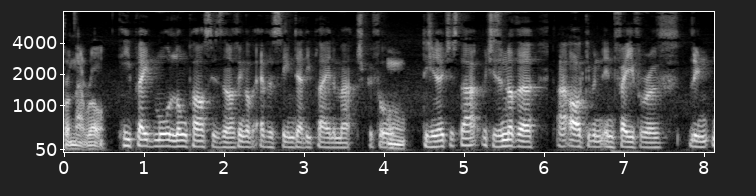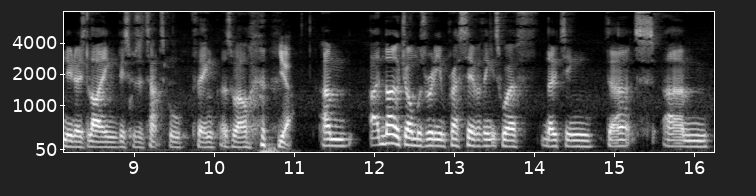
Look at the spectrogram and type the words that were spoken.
from that role. He played more long passes than I think I've ever seen Dele play in a match before. Mm. Did you notice that? Which is another uh, argument in favour of Lu- Nuno's lying. This was a tactical thing as well. Yeah. Um, uh, Nile John was really impressive. I think it's worth noting that. Um,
